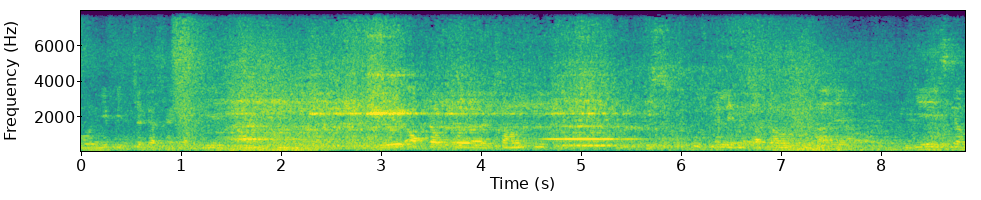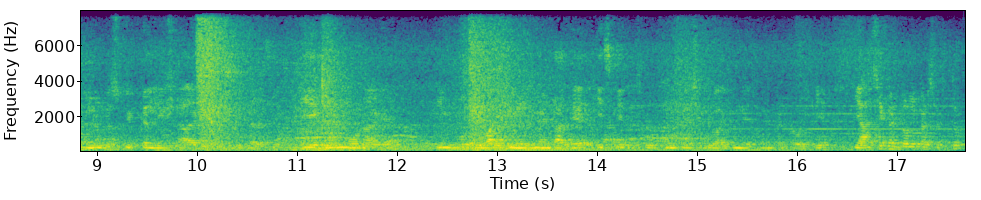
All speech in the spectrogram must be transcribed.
और ये पिक्चर का सेटअप ये ये साउंड की उसमें लेना चाहता हूँ आ गया। ये इसका ब्लूटूथ स्पीकर लिस्ट आ गया, इसी तरह से। ये गेम मोड आ गया। इनपुट डिवाइस मैनेजमेंट आ गया। इसके थ्रू कौन से डिवाइस मैनेजमेंट कंट्रोल किए। यहाँ से कंट्रोल कर सकते हो।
